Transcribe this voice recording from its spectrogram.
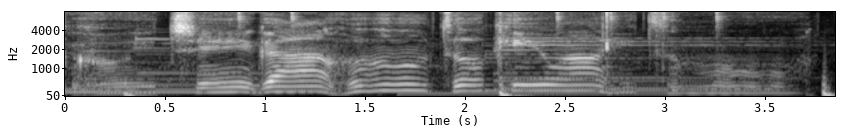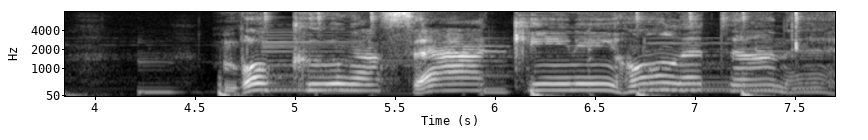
食い違う時はいつも僕が先に惚れたね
